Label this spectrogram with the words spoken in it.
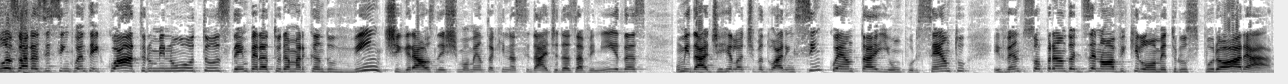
2 horas e 54 minutos, temperatura marcando 20 graus neste momento aqui na cidade das avenidas, umidade relativa do ar em 51% e vento soprando a 19 quilômetros por hora.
